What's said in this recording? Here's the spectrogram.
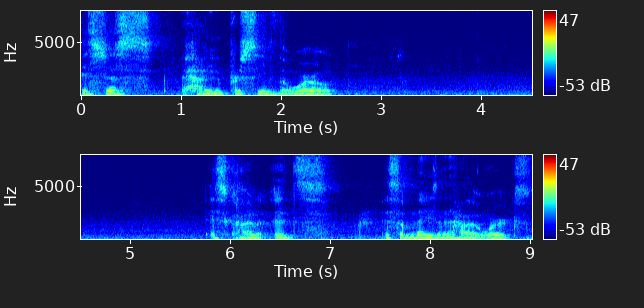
it's just how you perceive the world. It's kind of it's it's amazing how it works.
